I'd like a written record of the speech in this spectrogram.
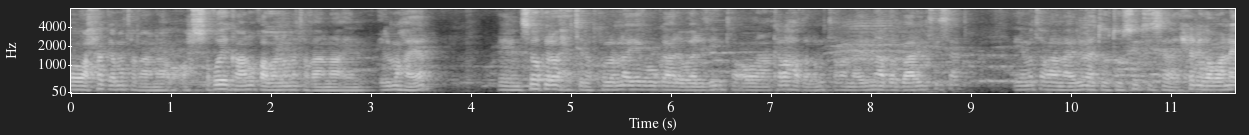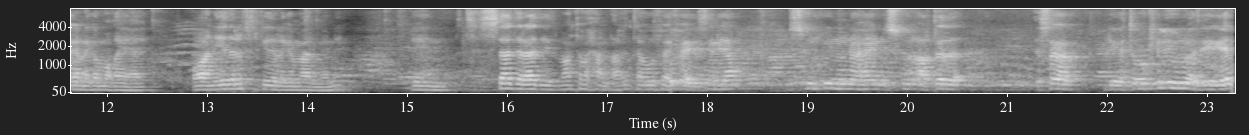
oo xagga mataqaanaa shaqooyinka aan u qabano mataqaanaa ilmaha yar. Sidoo kale waxaa jira kulano iyaga u gaara waalidiinta oo aan kala hadalno mataqaanaa ilmaha barbaarintiisa iyo mataqaanaa ilmaha toogtoosintiisa xilliga oo anaga naga maqan yahay oo aan iyada laftirkeeda laga maarmeynin sidaa daraadeed maanta waxaan arrintaa uga faa'iideysanayaa iskuulku inuuna ahayn iskuul ardayda isaga dhigato oo keliya unu adeegaya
